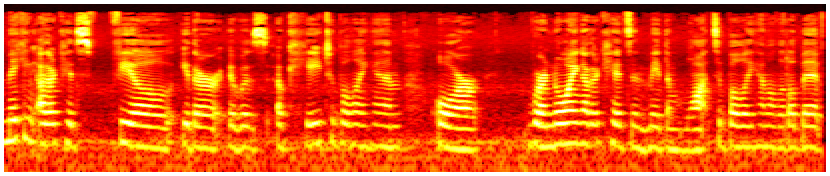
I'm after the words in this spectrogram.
making other kids feel either it was okay to bully him or were annoying other kids and made them want to bully him a little bit.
